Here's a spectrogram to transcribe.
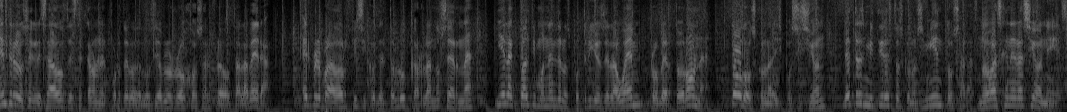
Entre los egresados destacaron el portero de los Diablos Rojos, Alfredo Talavera, el preparador físico del Toluca, Orlando Serna, y el actual timonel de los Potrillos de la UEM, Roberto Orona, todos con la disposición de transmitir estos conocimientos a las nuevas generaciones.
